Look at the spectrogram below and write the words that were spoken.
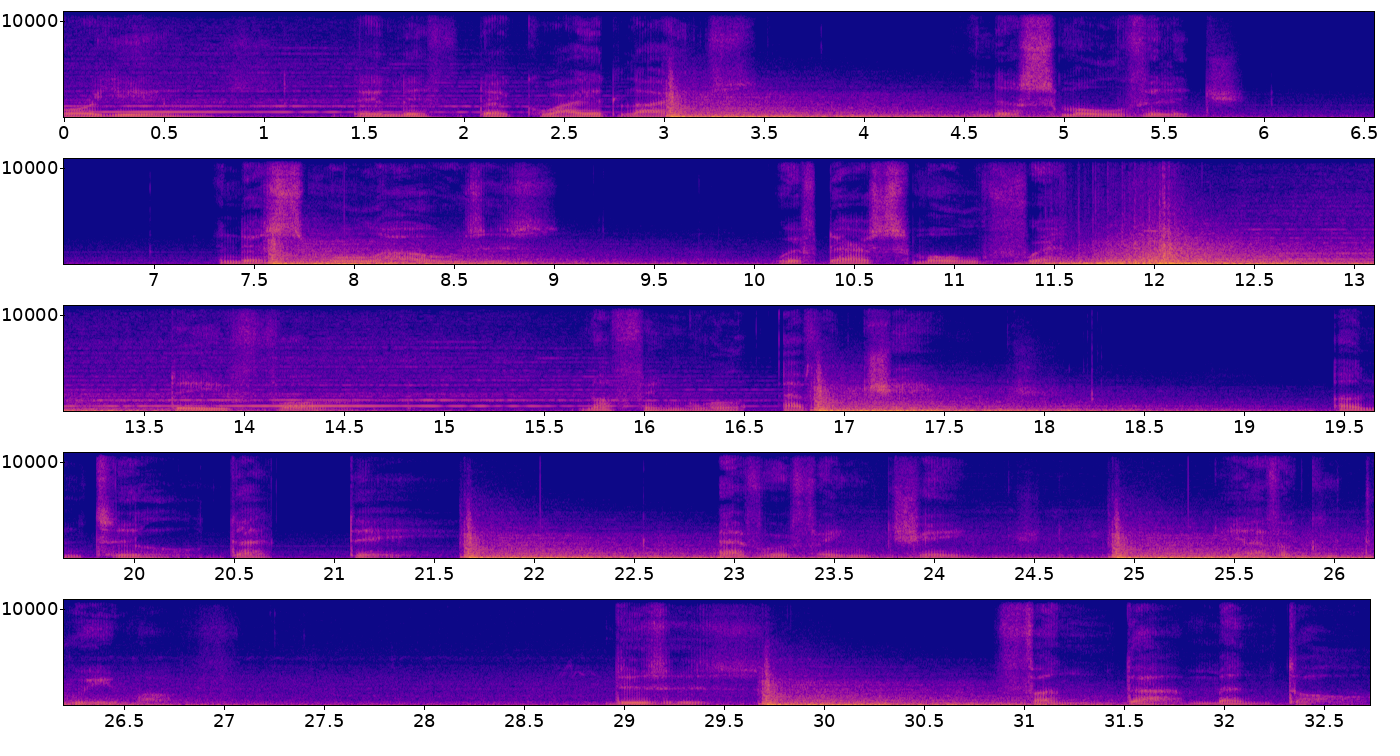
For years, they lived their quiet lives in their small village, in their small houses, with their small friends. They thought nothing will ever change until that day. Everything changed they ever could dream of. This is fundamental.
